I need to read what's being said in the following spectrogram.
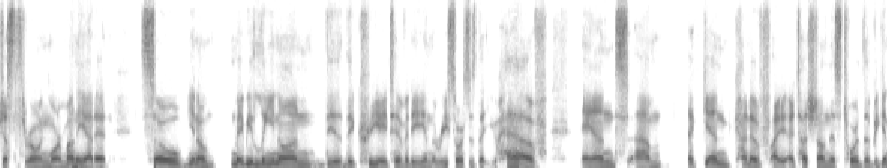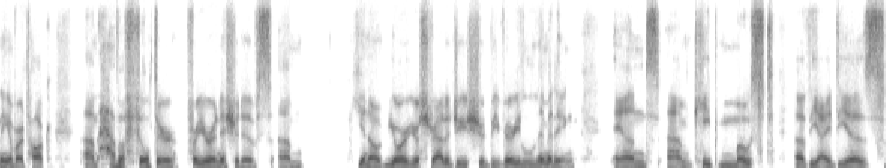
just throwing more money at it. So you know maybe lean on the the creativity and the resources that you have and um, again kind of I, I, touched on this toward the beginning of our talk um, have a filter for your initiatives. Um, you know your your strategy should be very limiting and um, keep most of the ideas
